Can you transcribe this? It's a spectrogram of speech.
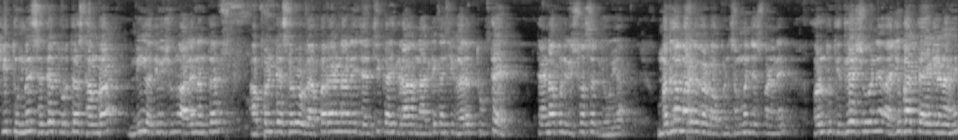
की तुम्ही सध्या तुर्तास थांबा. मी अधिवेशन आल्यानंतर आपण त्या सर्व व्यापाऱ्यांना आणि ज्यांची काही ग्रा नागरिकांची घरं तुटत आहेत त्यांना आपण विश्वासात घेऊया. मधला मार्ग काढू आपण समंजसपणाने. परंतु तिथल्या शिवाने अजिबात ते ऐकलं नाही.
